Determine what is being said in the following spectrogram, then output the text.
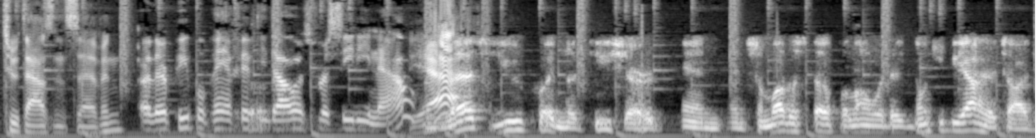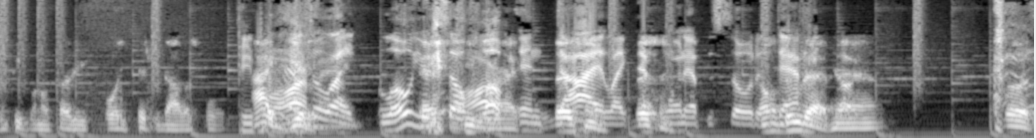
2007. Are there people paying fifty dollars for a CD now? Yeah. Unless you putting a t-shirt and, and some other stuff along with it, don't you be out here charging people no 30 40 50 dollars for it. People I You are, have to like blow yourself up right. and Listen, die like that one episode Don't of do Daffy that, Duck. man. Look,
